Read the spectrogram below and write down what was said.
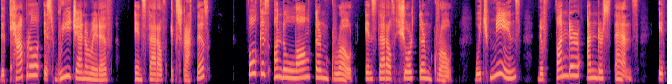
The capital is regenerative instead of extractive. Focus on the long term growth instead of short term growth, which means the funder understands it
